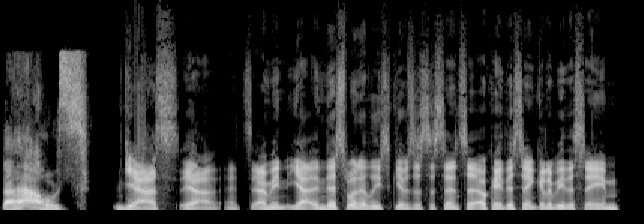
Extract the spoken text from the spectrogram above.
the house Yes, yeah. It's I mean, yeah, and this one at least gives us a sense that okay, this ain't gonna be the same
